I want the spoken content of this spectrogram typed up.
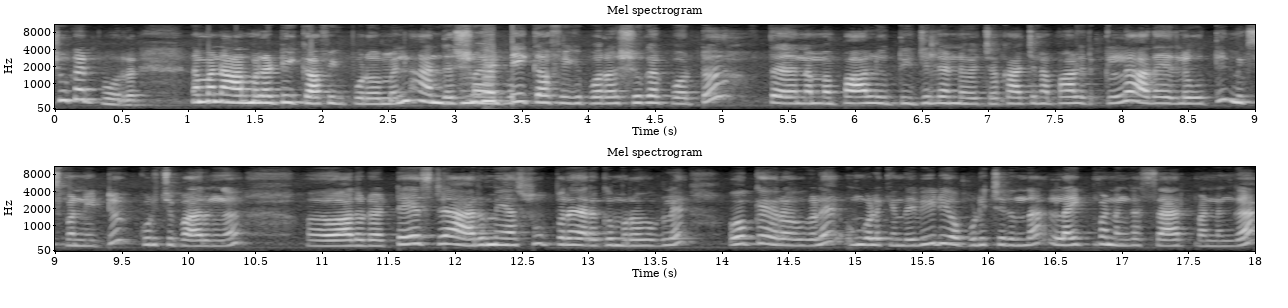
சுகர் போடுறேன். நம்ம நார்மலாக டீ காஃபிக்கு போடுவோம் இல்லை அந்த சுகர் டீ காஃபிக்கு போகிற சுகர் போட்டு நம்ம பால் ஊற்றி ஜில்லெண்ணெய் வச்ச காய்ச்சின பால் இருக்குல்ல அதை இதில் ஊற்றி மிக்ஸ் பண்ணிவிட்டு குடிச்சு பாருங்கள் அதோட டேஸ்ட்டு அருமையாக சூப்பராக இருக்கும் உறவுகளே. ஓகே உறவுகளே உங்களுக்கு இந்த வீடியோ பிடிச்சிருந்தா லைக் பண்ணுங்கள் ஷேர் பண்ணுங்கள்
